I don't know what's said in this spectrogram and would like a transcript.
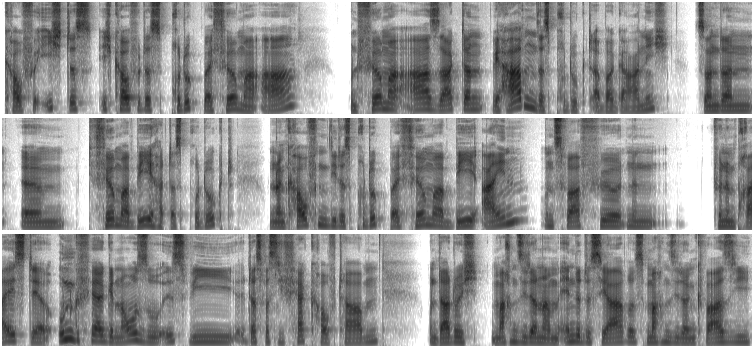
kaufe ich das, ich kaufe das Produkt bei Firma A und Firma A sagt dann, wir haben das Produkt aber gar nicht, sondern ähm, die Firma B hat das Produkt und dann kaufen die das Produkt bei Firma B ein und zwar für einen, für einen Preis, der ungefähr genauso ist wie das, was sie verkauft haben. Und dadurch machen sie dann am Ende des Jahres, machen sie dann quasi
